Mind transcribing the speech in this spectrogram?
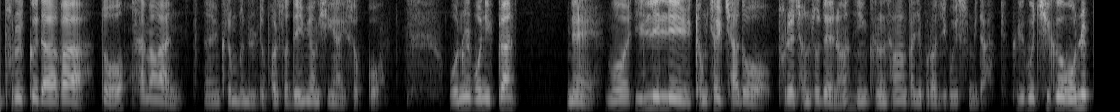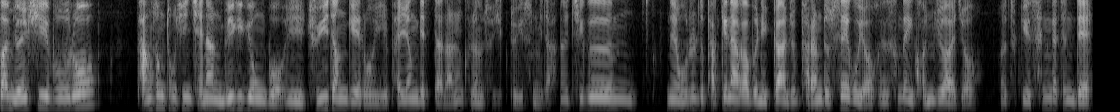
이 불을 끄다가 또 사망한 음, 그런 분들도 벌써 4명씩이나 있었고, 오늘 보니까 네, 뭐 111 경찰차도 불에 전소되는 이 그런 상황까지 벌어지고 있습니다. 그리고 지금 오늘 밤 10시부로 방송통신 재난 위기 경보 이 주의 단계로 이 발령됐다라는 그런 소식도 있습니다. 어, 지금 네, 오늘도 밖에 나가 보니까 아주 바람도 세고요. 그래서 상당히 건조하죠. 어, 특히 산 같은데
